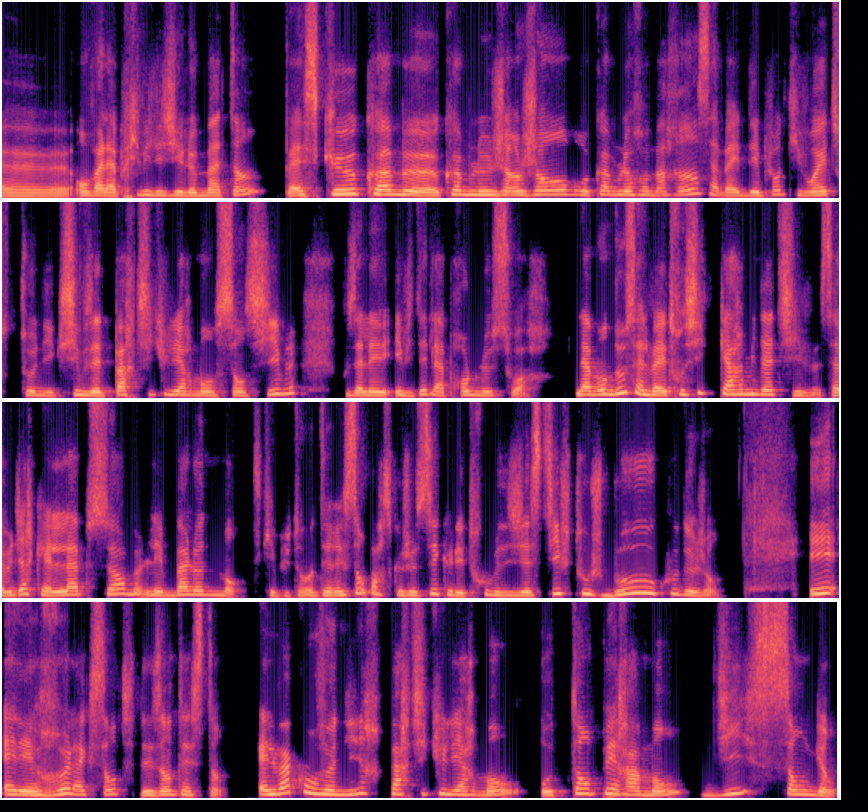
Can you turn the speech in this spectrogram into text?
euh, on va la privilégier le matin parce que comme, euh, comme le gingembre, comme le romarin, ça va être des plantes qui vont être toniques. Si vous êtes particulièrement sensible, vous allez éviter de la prendre le soir. La menthe douce, elle va être aussi carminative. Ça veut dire qu'elle absorbe les ballonnements, ce qui est plutôt intéressant parce que je sais que les troubles digestifs touchent beaucoup de gens. Et elle est relaxante des intestins. Elle va convenir particulièrement au tempérament dit sanguin.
